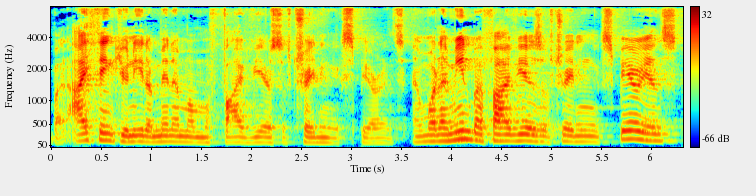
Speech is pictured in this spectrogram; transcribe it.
But I think you need a minimum of five years of trading experience. And what I mean by five years of trading experience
